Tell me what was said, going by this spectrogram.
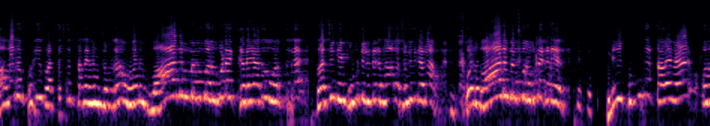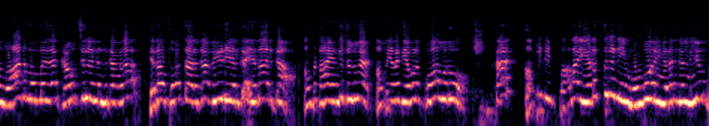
அவரை போய் வட்டத்து தலைவன் சொல்றான் ஒரு வார்டு மெம்பர் கூட கிடையாது. ஒருத்தரை வச்சு நீ கும்பிட்டுக்கிட்டு இருக்க சொல்லிருக்கா ஒரு வார்டு மெம்பர் கூட கிடையாது. நீ கும்பிட்ட தலைவன் ஒரு வார்டு மெம்பர் ஏதாவது கவுன்சிலர் இருக்காங்களா ஏதாவது போட்டோ இருக்கா வீடியோ இருக்கா எதா இருக்கா? அப்ப நான் என்ன சொல்லுவேன்? அப்ப எனக்கு எவ்வளவு கோவம் வரும்? அப்படி நீ பல இடத்துல நீ ஒவ்வொரு இடங்கள்லயும்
